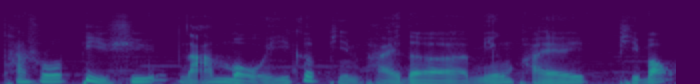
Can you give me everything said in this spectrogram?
他说必须拿某一个品牌的名牌皮包。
